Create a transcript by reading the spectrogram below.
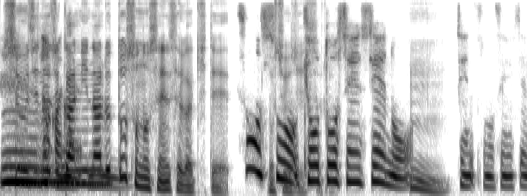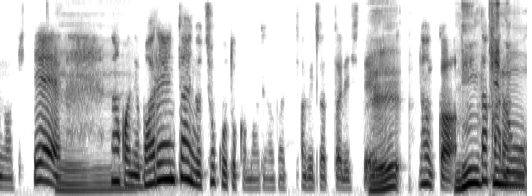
習字の時間うんになるとうん。その先生が来て、そうそう、教頭先生の、うん。その先生が来て、なんかね、バレンタインのチョコとかまであげちゃったりして、え？なんか、人気の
